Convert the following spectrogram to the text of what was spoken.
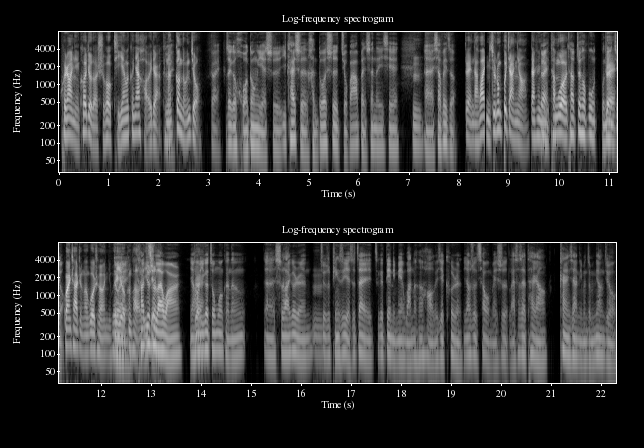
会让你喝酒的时候体验会更加好一点，可能更懂酒。对，这个活动也是一开始很多是酒吧本身的一些嗯，呃消费者，对，哪怕你最终不加酿，但是你通过他最后不不酿酒，对观察整个过程，你会有更好的理解。他就是来玩，然后对一个周末可能呃十来个人，嗯就是平时也是在这个店里面玩的很好的一些客人，要是下午没事来晒晒太阳。看一下你们怎么酿酒，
